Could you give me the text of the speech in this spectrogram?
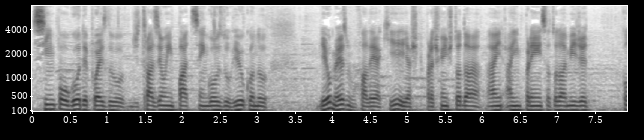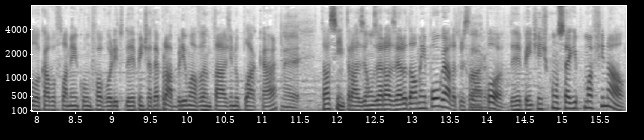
se empolgou depois do- de trazer um empate sem gols do Rio, quando eu mesmo falei aqui, e acho que praticamente toda a, a imprensa, toda a mídia colocava o Flamengo como favorito, de repente até para abrir uma vantagem no placar. É. Então, assim, trazer um 0 a 0 dá uma empolgada. A torcida Claro. fala, pô, de repente a gente consegue ir pra uma final.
